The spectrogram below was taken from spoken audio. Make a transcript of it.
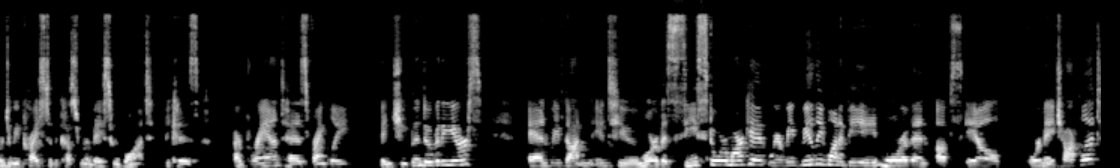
or do we price to the customer base we want? Because our brand has frankly been cheapened over the years and we've gotten into more of a C store market where we really want to be more of an upscale gourmet chocolate,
